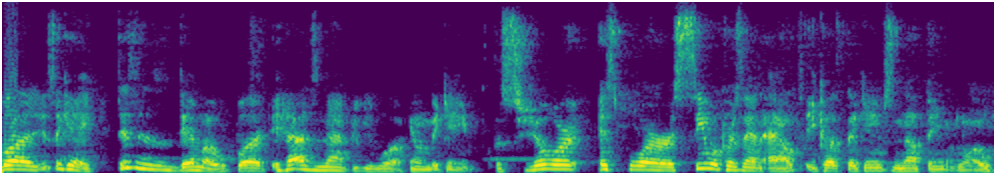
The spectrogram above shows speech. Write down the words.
but it's okay. This is a demo, but it has not been working on the game. For sure, it's for zero percent out because the game's not being load.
